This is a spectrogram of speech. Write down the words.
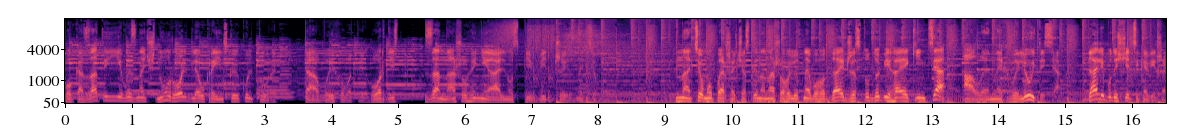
показати її визначну роль для української культури та виховати гордість за нашу геніальну співвітчизницю. На цьому перша частина нашого лютневого дайджесту добігає кінця, але не хвилюйтеся. Далі буде ще цікавіше.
